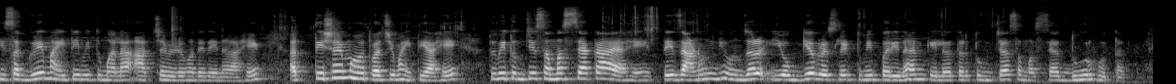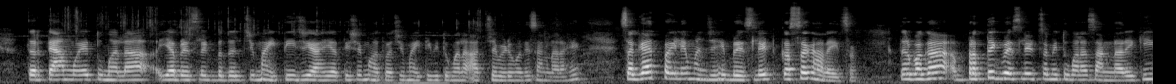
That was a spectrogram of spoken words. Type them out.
ही सगळी माहिती मी तुम्हाला आजच्या व्हिडिओमध्ये देणार आहे. अतिशय महत्त्वाची माहिती आहे. तुम्ही तुमची समस्या काय आहे ते जाणून घेऊन जर योग्य ब्रेसलेट तुम्ही परिधान केलं तर तुमच्या समस्या दूर होतात. तर त्यामुळे तुम्हाला या ब्रेसलेटबद्दलची माहिती जी आहे अतिशय महत्त्वाची माहिती मी तुम्हाला आजच्या व्हिडिओमध्ये सांगणार आहे. सगळ्यात पहिले म्हणजे हे ब्रेसलेट कसं घालायचं? तर बघा प्रत्येक ब्रेसलेटचं मी तुम्हाला सांगणार आहे की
